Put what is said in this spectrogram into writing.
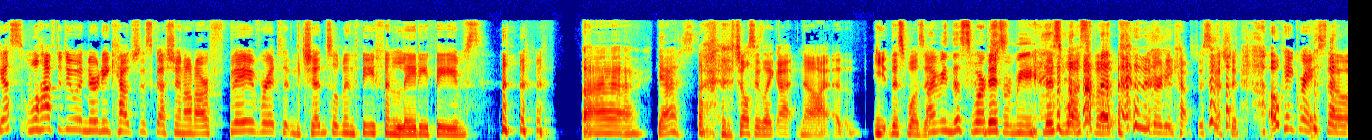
Guess we'll have to do a nerdy couch discussion on our favorite gentleman thief and lady thieves. Uh yes. Chelsea's like, uh, no, I, you- this wasn't. I mean, this works this, for me. this was the, the dirty couch discussion. Okay, great. So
